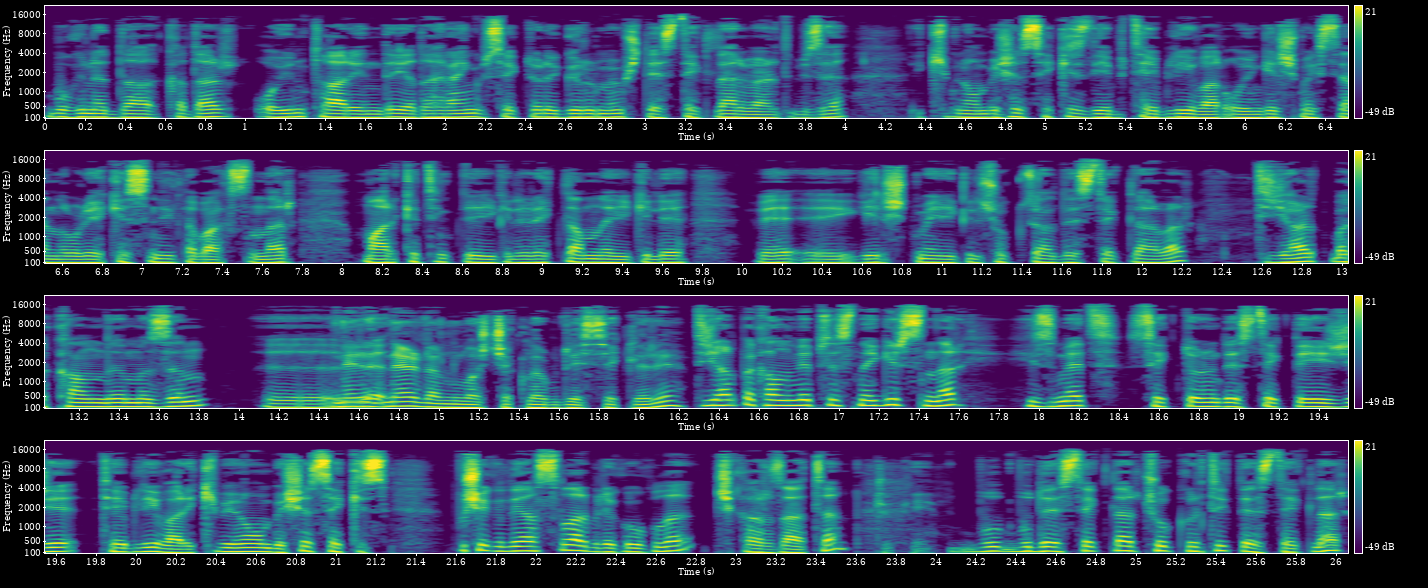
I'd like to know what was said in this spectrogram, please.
bugüne da kadar oyun tarihinde ya da herhangi bir sektörde görülmemiş destekler verdi bize. 2015'e 8 diye bir tebliğ var. Oyun gelişmek isteyenler oraya kesinlikle baksınlar. Marketingle ilgili, reklamla ilgili ve e, geliştirme ilgili çok güzel destekler var. Ticaret Bakanlığımızın ee, Nere, nereden ulaşacaklar bu destekleri? Ticaret Bakanlığı web sitesine girsinler. Hizmet sektörünü destekleyici tebliğ var 2015'e 8. Bu şekilde yazsalar bile Google'a çıkar zaten. Çok iyi. Bu, bu destekler çok kritik destekler.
